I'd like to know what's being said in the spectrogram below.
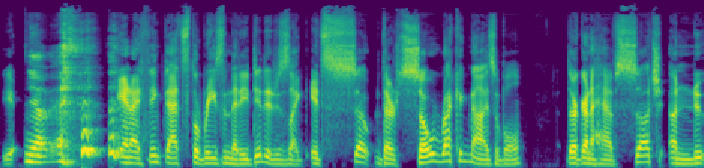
yeah. And I think that's the reason that he did it. Is like it's so they're so recognizable. They're going to have such a new,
